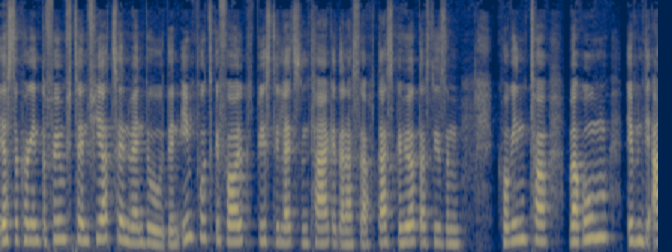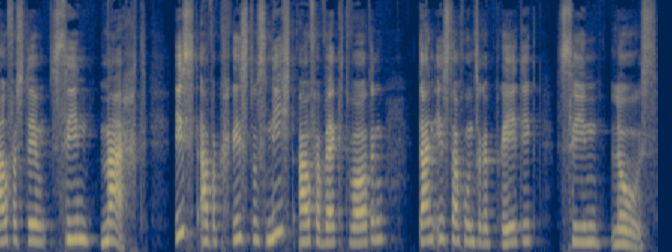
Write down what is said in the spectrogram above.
1. Korinther 15, 14. Wenn du den Inputs gefolgt bist die letzten Tage, dann hast du auch das gehört aus diesem Korinther, warum eben die Auferstehung Sinn macht. Ist aber Christus nicht auferweckt worden, dann ist auch unsere Predigt sinnlos.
